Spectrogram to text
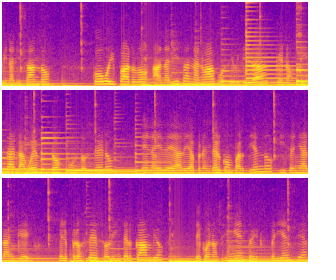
Finalizando, Cobo y Pardo analizan la nueva posibilidad que nos brinda la web 2.0 en la idea de aprender compartiendo y señalan que el proceso de intercambio de conocimiento y experiencia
